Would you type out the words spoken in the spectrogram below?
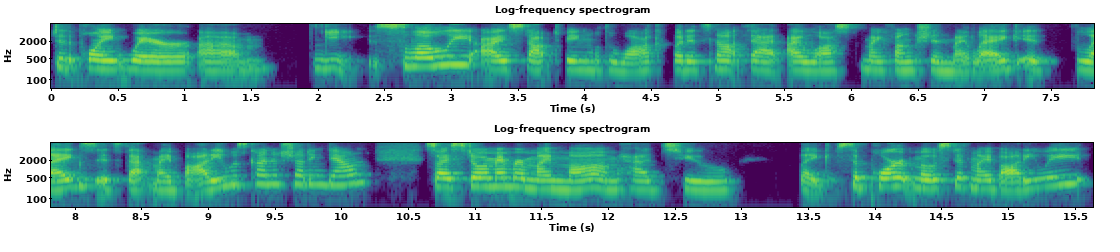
to the point where um, slowly I stopped being able to walk, but it's not that I lost my function, my leg, it legs, it's that my body was kind of shutting down. So I still remember my mom had to like support most of my body weight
